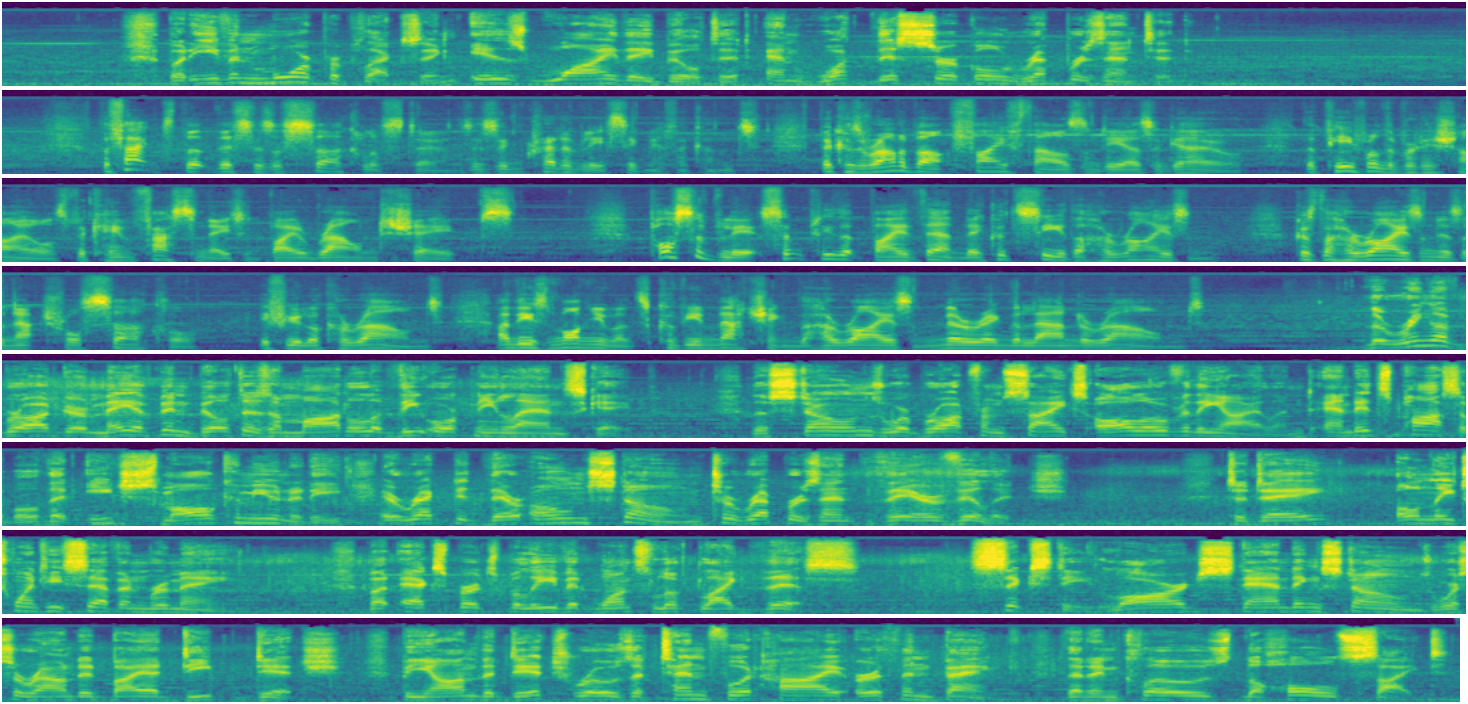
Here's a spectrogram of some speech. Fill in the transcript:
But even more perplexing is why they built it and what this circle represented. The fact that this is a circle of stones is incredibly significant because around about 5,000 years ago, the people of the British Isles became fascinated by round shapes. Possibly it's simply that by then they could see the horizon, because the horizon is a natural circle if you look around, and these monuments could be matching the horizon, mirroring the land around. The Ring of Brodgar may have been built as a model of the Orkney landscape. The stones were brought from sites all over the island, and it's possible that each small community erected their own stone to represent their village. Today, only 27 remain, but experts believe it once looked like this. 60 large standing stones were surrounded by a deep ditch. Beyond the ditch rose a 10-foot high earthen bank that enclosed the whole site.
